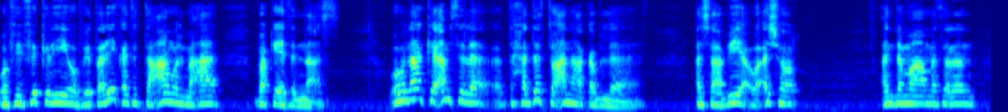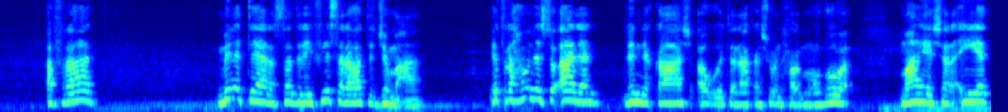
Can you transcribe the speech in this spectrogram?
وفي فكره وفي طريقة التعامل مع بقية الناس. وهناك أمثلة تحدثت عنها قبل أسابيع وأشهر. عندما مثلا أفراد من التيار الصدري في صلوات الجمعة يطرحون سؤالا للنقاش أو يتناقشون حول موضوع ما هي شرعية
